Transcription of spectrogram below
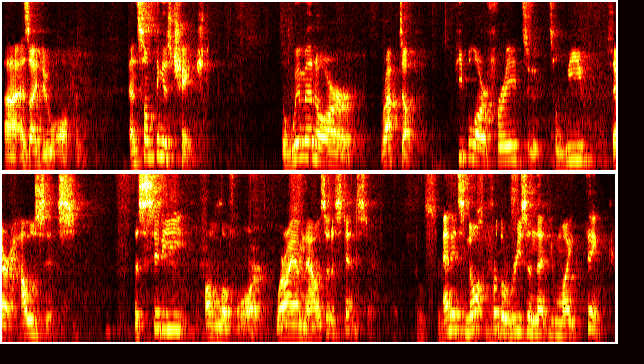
uh, as I do often, and something has changed. The women are wrapped up. People are afraid to, to leave their houses. The city of Lahore, where I am now, is at a standstill. And it's not for the reason that you might think.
